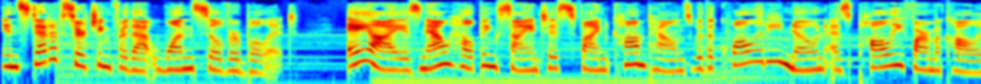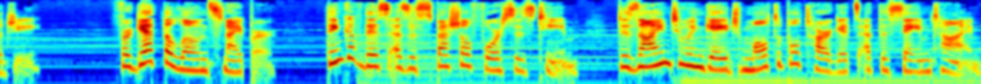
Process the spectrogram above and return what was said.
Instead of searching for that one silver bullet, AI is now helping scientists find compounds with a quality known as polypharmacology. Forget the lone sniper. Think of this as a special forces team, designed to engage multiple targets at the same time,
